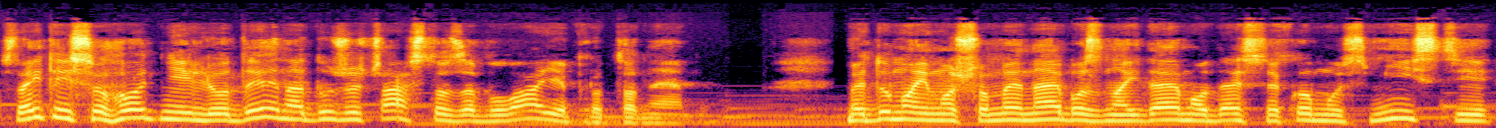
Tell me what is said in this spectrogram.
Знаєте, і сьогодні людина дуже часто забуває про то небо. Ми думаємо, що ми небо знайдемо десь в якомусь місці,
